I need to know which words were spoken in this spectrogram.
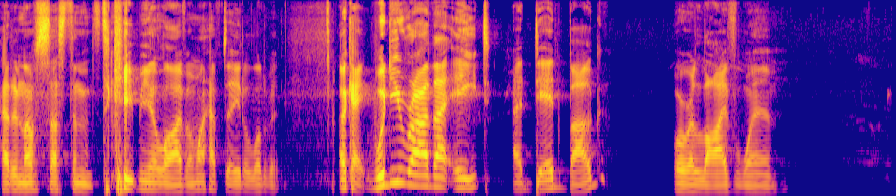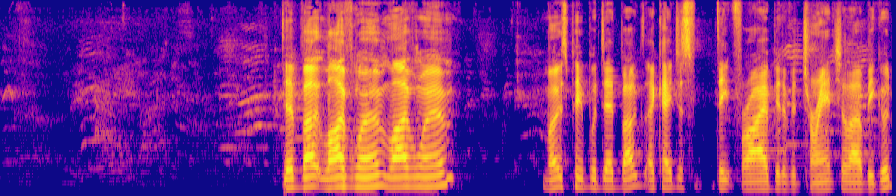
had enough sustenance to keep me alive. I might have to eat a lot of it. Okay, would you rather eat a dead bug or a live worm? Dead bug, live worm, live worm. Most people dead bugs. Okay, just deep fry a bit of a tarantula would be good.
